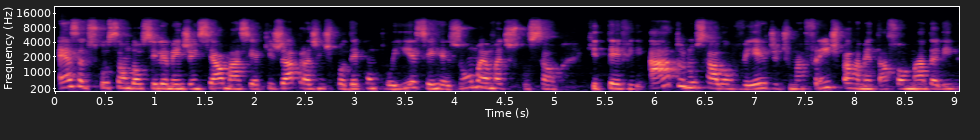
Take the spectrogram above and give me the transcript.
Essa discussão do auxílio emergencial, Márcia, aqui já para a gente poder concluir esse resumo, é uma discussão que teve ato no Salão Verde, de uma frente parlamentar formada ali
